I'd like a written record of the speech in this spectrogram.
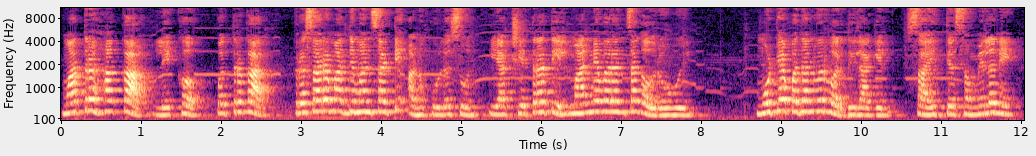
मात्र हा काळ लेखक पत्रकार प्रसार माध्यमांसाठी अनुकूल असून या क्षेत्रातील मान्यवरांचा गौरव होईल. मोठ्या पदांवर वर्दी लागेल. साहित्य संमेलने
